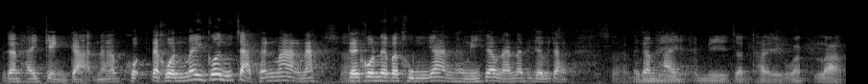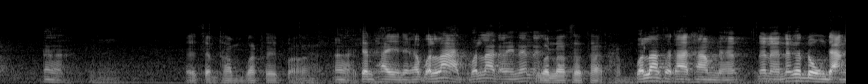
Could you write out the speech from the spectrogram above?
อาจารย์ไทยเก่งกาจนะครับคนแต่คนไม่ค่อยรู้จักท่านมากนะใช่ แต่คนในปทุมย่านทางนี้เท่านั้นนะที่จะรู้จัก ใช่อาจารย์ไทย มีมีอาจารย์ไทยวัดลาดอ่าอาจารย์ธรรมวัดไฟฟ้า อ่าอาจารย์ไทยนะครับวัดลาดวัดลาดอะไรนั่นนะวัดราชสัทธาธรรม วัดราชสัทธาธรรมนะครับนั่นแหละนั่นก็โด่งดัง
